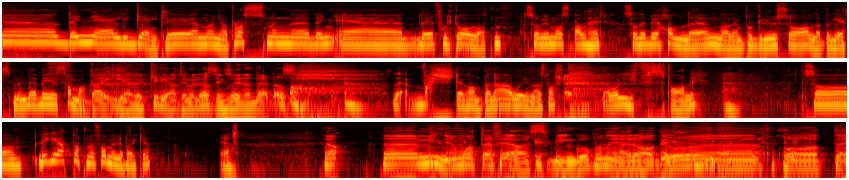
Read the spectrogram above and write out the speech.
eh, den er, ligger egentlig en annen plass, men eh, den er, det er fullt overvann, så vi må spille her. Så det blir halve omgangen på grus og halve på gress, men det blir samme. Da er du kreativ og løsningsorientert, altså. Det er verste kampen jeg har vært med og spilt. Det var livsfarlig. Så ligger rett opp med familieparken. Ja. Ja. Uh, minner om at det er fredagsbingo på Nea radio, uh, og at det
